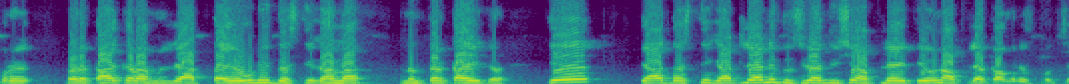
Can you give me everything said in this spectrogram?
बरं काय करा? म्हणले आता एवढी दस्ती घाला नंतर काही करा. ते त्या दस्ती घातली आणि दुसऱ्या दिवशी आपल्या इथे येऊन आपल्या काँग्रेस पक्ष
